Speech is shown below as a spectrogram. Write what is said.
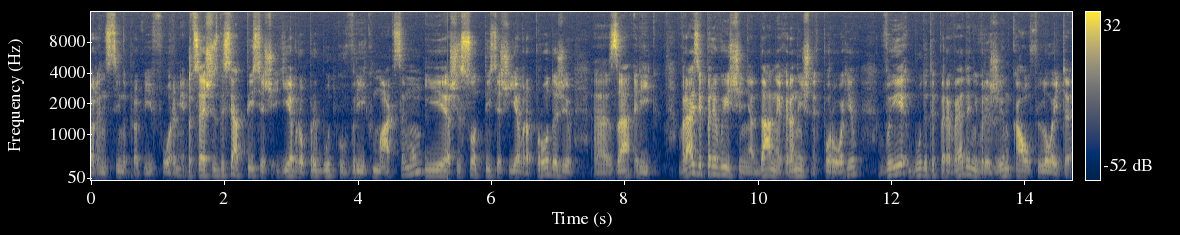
організаційно-правовій формі. Це 60 тисяч євро прибутку в рік максимум і 600 тисяч євро продажів е, за рік. В разі перевищення даних граничних порогів ви будете переведені в режим Kaufleute.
